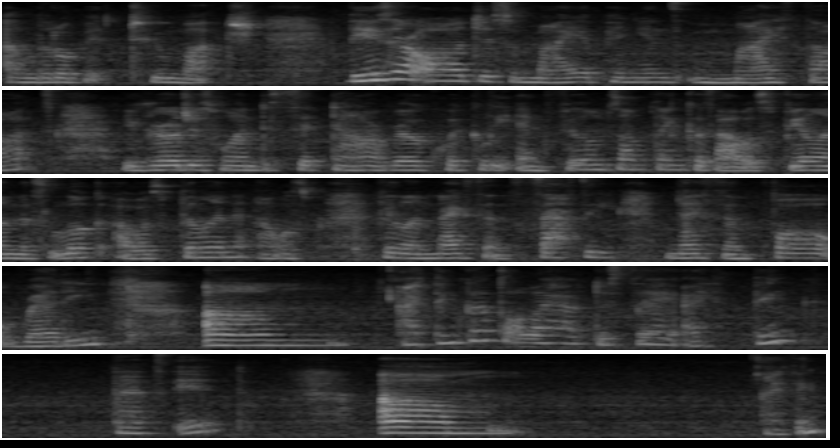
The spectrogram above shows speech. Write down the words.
a little bit too much. These are all just my opinions, my thoughts. Your girl just wanted to sit down real quickly and film something because I was feeling this look. I was feeling it. I was feeling nice and sassy, nice and fall ready. Um, I think that's all I have to say. I think that's it. Um, I think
